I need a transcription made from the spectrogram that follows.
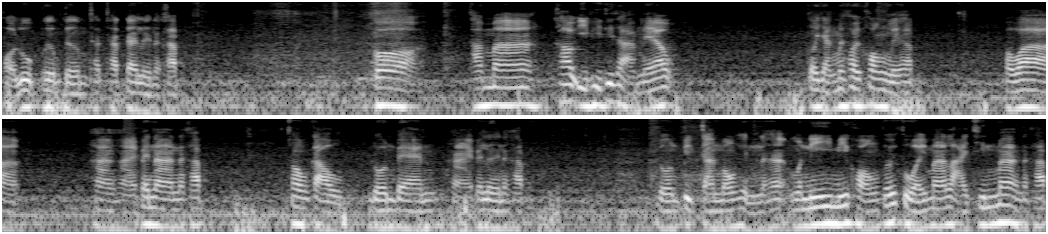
ขอรูปเพิ่มเติมชัด ๆ ได้เลยนะครับ ก็ทำมาเข้า EP ที่ 3 แล้ว ก็ยังไม่ค่อยคล่องเลยครับ เพราะว่าห่างหายไปนานนะครับ ช่องเก่าโดนแบนหายไปเลยนะครับ โดนปิดการมองเห็นนะฮะ วันนี้มีของสวยๆมาหลายชิ้นมากนะครับ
